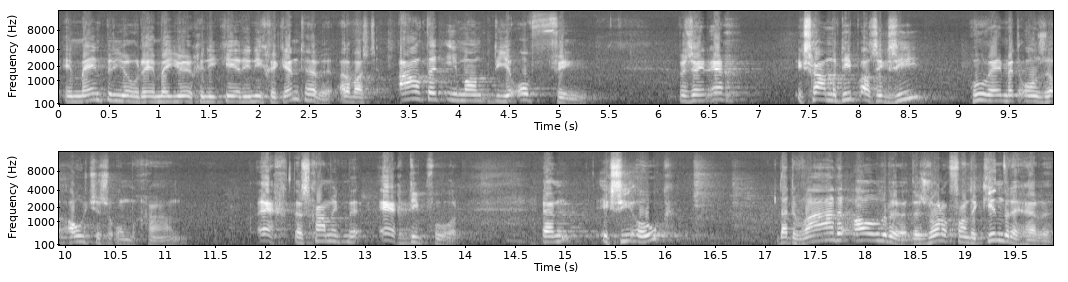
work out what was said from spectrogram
in mijn periode, in mijn jeugd, in die keren niet gekend hebben. Er was altijd iemand die je opving. We zijn echt, ik schaam me diep als ik zie hoe wij met onze oudjes omgaan. Echt, daar schaam ik me echt diep voor. En ik zie ook dat waar de ouderen de zorg van de kinderen hebben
